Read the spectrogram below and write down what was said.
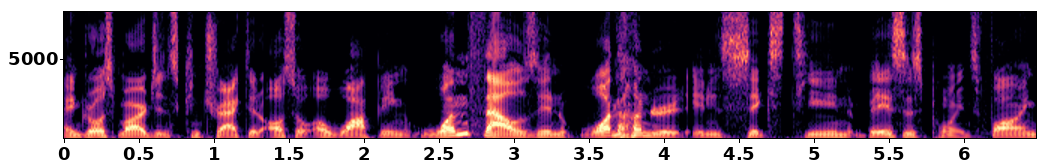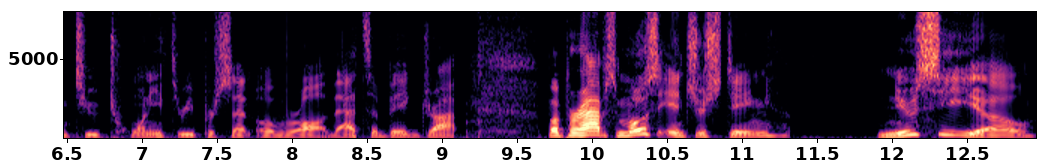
And gross margins contracted also a whopping 1,116 basis points, falling to 23% overall. That's a big drop. But perhaps most interesting, new CEO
